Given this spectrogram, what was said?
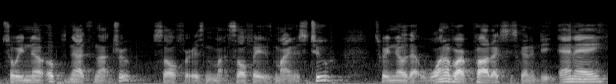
So we know, oops, that's not true. Sulfur is, sulfate is minus two. So we know that one of our products is going to be Na.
